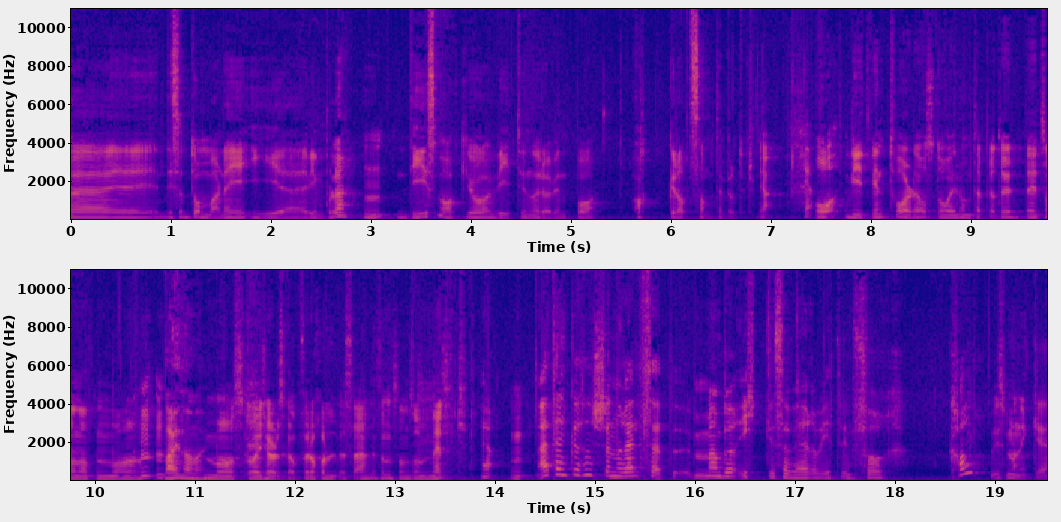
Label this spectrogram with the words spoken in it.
eh, disse dommerne i, i eh, Vinpolet Mm. de smaker jo hvitvin og rødvin på akkurat samme temperatur. Ja. Ja. Og hvitvin tåler å stå i romtemperatur. Det er ikke sånn at den må, Nei, nei, nei. må stå i kjøleskap for å holde seg, liksom, sånn som melk. Ja. Jeg tenker sånn generelt sett Man bør ikke servere hvitvin for kald hvis man ikke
